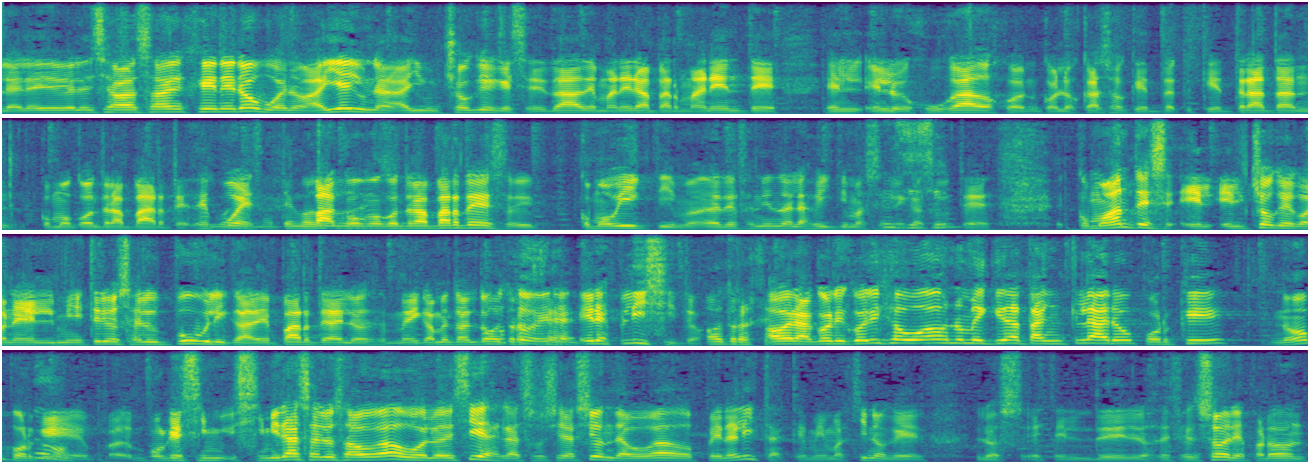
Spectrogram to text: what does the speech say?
la ley de violencia basada en género, bueno, ahí hay, una, hay un choque que se da de manera permanente en, los juzgados con, los casos que, tratan como contrapartes. Después, va como contrapartes, eh, como víctima, defendiendo a las víctimas en el caso de ustedes. Como antes, el, choque con el Ministerio de Salud Pública de parte de los medicamentos alto era, explícito. Ahora, con el Colegio de Abogados no me queda tan claro por qué, ¿no? Porque, porque si, si, mirás a los abogados, vos lo decías, la Asociación de Abogados Penalistas, que me imagino que los, este, de, los defensores, perdón,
